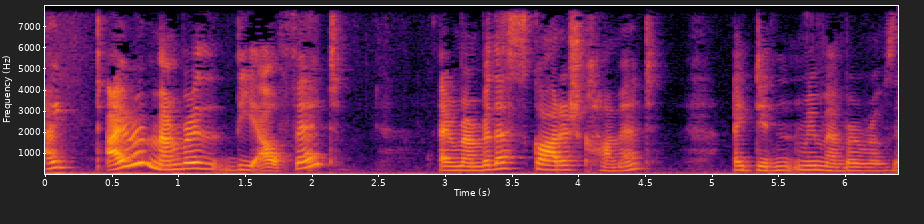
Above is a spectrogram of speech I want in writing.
i i remember the outfit i remember the scottish comment i didn't remember rose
